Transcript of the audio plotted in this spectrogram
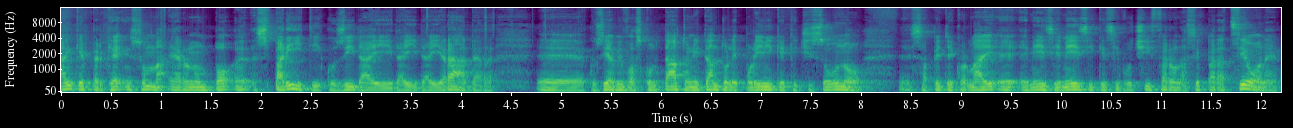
anche perché insomma erano un po' eh, spariti così dai, dai, dai radar. Eh, così avevo ascoltato ogni tanto le polemiche che ci sono, eh, sapete che ormai è, è, mesi e mesi che si vocifera una separazione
